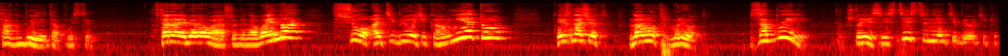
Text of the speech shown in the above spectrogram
как были, допустим, Вторая мировая, особенно война, все, антибиотиков нету, и значит народ мрет. Забыли, что есть естественные антибиотики,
